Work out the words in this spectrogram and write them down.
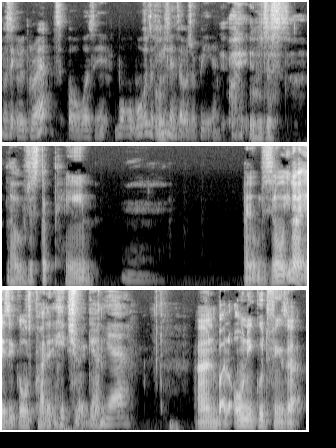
was it regret or was it, what, what was the feelings that was repeating? it was just no, it was just the pain. And it was just you know you know it is it goes quiet and hits you again. Yeah. And but the only good thing is that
